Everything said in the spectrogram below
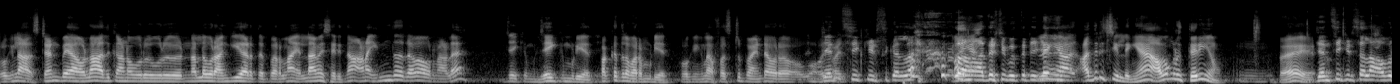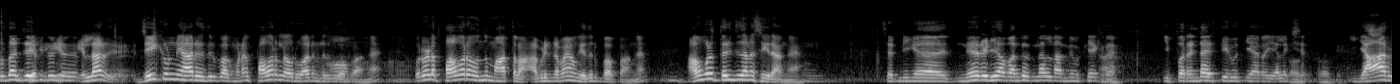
ஓகேங்களா? ஸ்டாண்ட் பை ஆகலாம். அதுக்கான ஒரு ஒரு நல்ல ஒரு அங்கீகாரத்தை பெறலாம். எல்லாமே சரி தான் ஆனால் இந்த தடவை அவரால் ஜெயிக்க முடியும் ஜெயிக்க முடியாது. பக்கத்தில் வர முடியாது. ஓகேங்களா? ஃபர்ஸ்ட் பாயிண்ட் அவர் ஜென்சி கிட்ஸ்க்கெல்லாம் அதிர்ச்சி கொடுத்துட்டீங்க. இல்லைங்க அதிர்ச்சி இல்லைங்க. அவங்களுக்கு தெரியும். இப்போ ஜென்சி கிட்ஸ் எல்லாம் அவர் தான் ஜெயிக்கணும்னு எல்லாரும் ஜெயிக்கணும்னு யாரும் எதிர்பார்க்க மாட்டாங்க. பவர்ல வருவாருன்னு எதிர்பார்ப்பாங்க. ஒருவேளை பவரை வந்து மாத்தலாம் அப்படின்ற மாதிரி அவங்க எதிர்பார்ப்பாங்க. அவங்களும் தெரிஞ்சு தானே செய்றாங்க. ம். சரி நீங்க நேரடியா வந்ததுனால நான் கேட்குறேன் இப்போ ரெண்டாயிரத்தி இருபத்தி ஆறு எலெக்ஷன் யார்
